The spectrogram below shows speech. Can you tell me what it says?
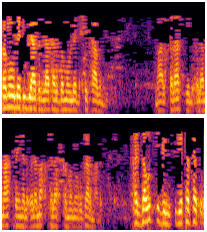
በመውለድ ይያዝላታል። በመውለድ ሂሳብ ነው ማል ኺላፍ ቢልዑለማ በይነ ልዑለማ ኺላፍ ከመኖሩ ጋር ማለት ነው። ከዛ ውጭ ግን የተፈጥሮ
